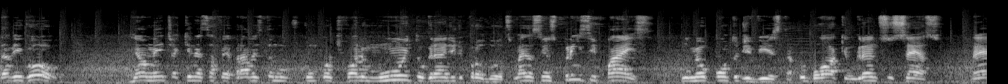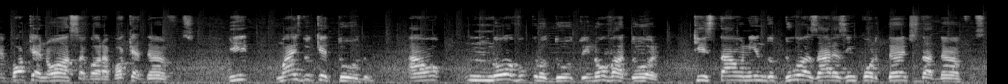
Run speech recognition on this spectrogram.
Davi Gol, realmente aqui nessa Febrava estamos com um portfólio muito grande de produtos, mas assim, os principais, no meu ponto de vista, o Bock, um grande sucesso, né? Bock é nossa agora, Bock é Danfoss. E, mais do que tudo, há um novo produto inovador que está unindo duas áreas importantes da Danfoss,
